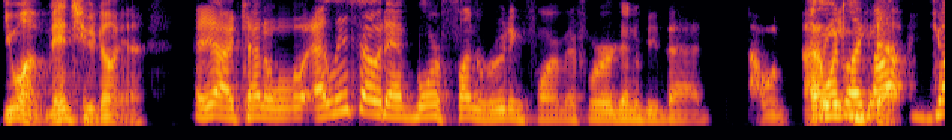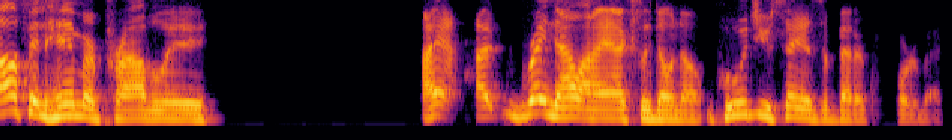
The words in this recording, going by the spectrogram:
You want Minshew, don't you? Yeah, I kind of. At least I would have more fun rooting for him if we are going to be bad. I would. I, I would like Goff. Goff and him are probably. I, I right now I actually don't know. Who would you say is a better quarterback?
